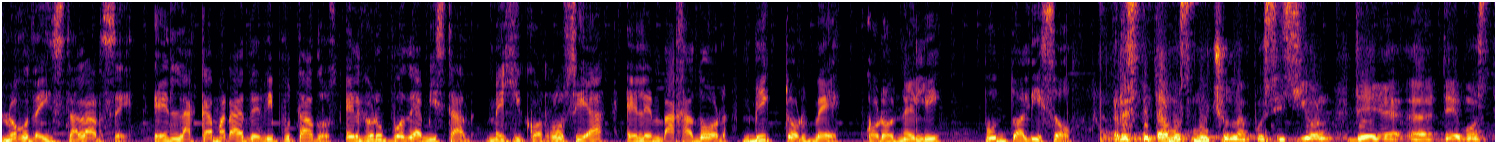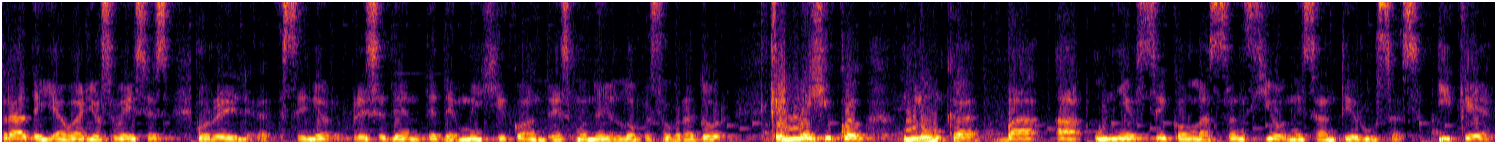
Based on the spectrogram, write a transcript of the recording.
luego de instalarse en la Cámara de Diputados. El grupo de amistad México-Rusia, el embajador Víctor B. Coronelli, puntualizó. Respetamos mucho la posición de, uh, demostrada ya varias veces por el uh, señor presidente de México, Andrés Manuel López Obrador, que México nunca va a unirse con las sanciones antirrusas y que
